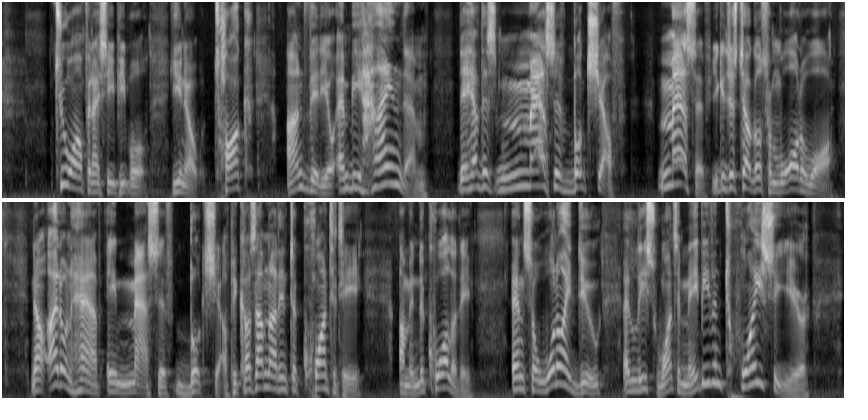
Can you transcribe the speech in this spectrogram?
Too often I see people, you know, talk on video, and behind them, they have this massive bookshelf. Massive. You can just tell it goes from wall to wall. Now, I don't have a massive bookshelf because I'm not into quantity, I'm into quality. And so, what do I do at least once and maybe even twice a year?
